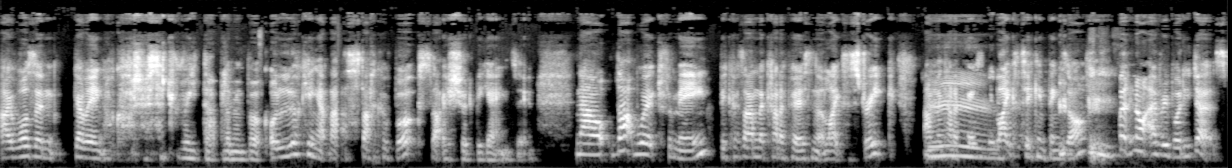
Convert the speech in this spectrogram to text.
I wasn't going, oh gosh, I should read that blooming book, or looking at that stack of books that I should be getting to. Now, that worked for me because I'm the kind of person that likes a streak. I'm the kind of person who mm. likes ticking things off, but not everybody does.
